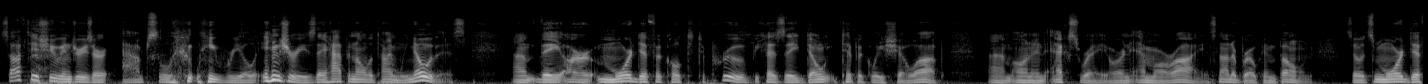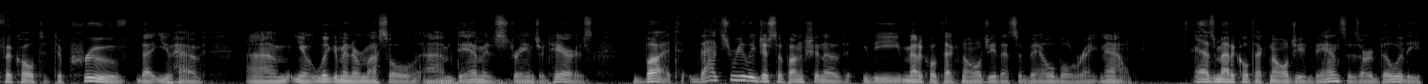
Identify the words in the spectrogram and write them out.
Soft tissue injuries are absolutely real injuries. They happen all the time. We know this. Um, they are more difficult to prove because they don't typically show up um, on an x ray or an MRI. It's not a broken bone. So it's more difficult to prove that you have um, you know, ligament or muscle um, damage, strains, or tears. But that's really just a function of the medical technology that's available right now. As medical technology advances, our ability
